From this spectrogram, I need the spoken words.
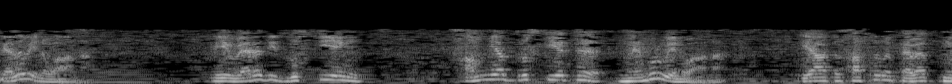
ගැලවෙනවා නම් මේ වැරදි දෘෂ්ටියෙන් සම්‍යක් දෘෂ්ටියට නැඹුරු වෙනවා නම් එයාට සසර පැවැත්ම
